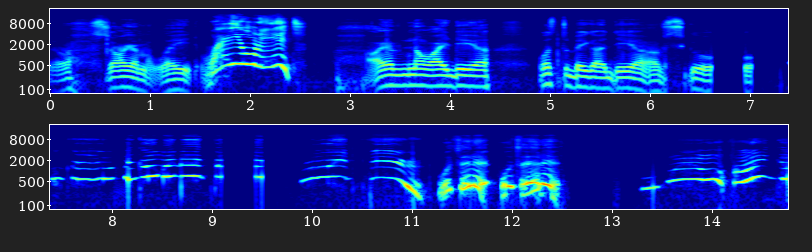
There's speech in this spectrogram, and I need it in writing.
Ugh, sorry I'm late. Why are you late? I have no idea. What's the big idea of school? Okay, I got my backpack right here. What's in it? What's in it? Well, I got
